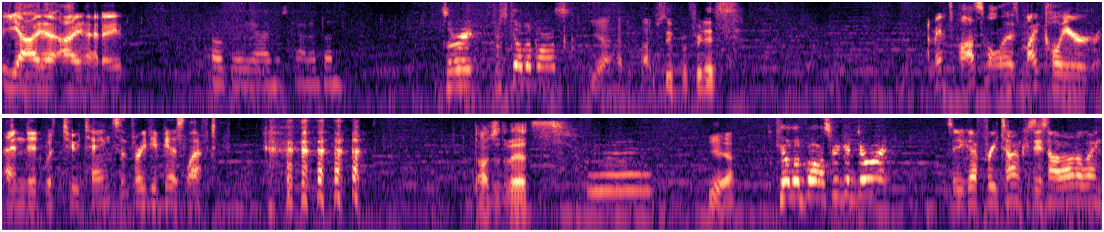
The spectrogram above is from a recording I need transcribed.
yeah, I, I had eight. Okay, yeah, I miscounted then. It's alright. Just kill the boss. Yeah, I had to pop super for this. I mean, it's possible as my clear ended with two tanks and three DPS left. Dodge the bits. Yeah. Kill the boss. We can do it. so you got free time because he's not autoing.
